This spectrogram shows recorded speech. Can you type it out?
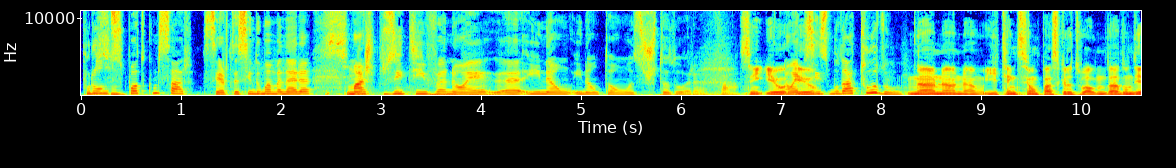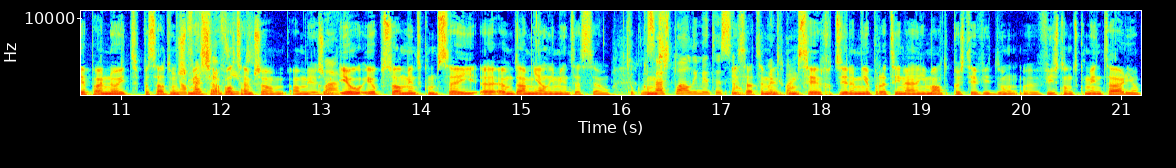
por onde se pode começar, certo? Assim de uma maneira Sim. mais positiva, não é? Ah, e, não, e não tão assustadora. Vá. Sim, eu. não é eu... preciso mudar tudo. Não, não, não. E tem que ser um passo gradual. Mudar de um dia para a noite, passado uns Não meses já voltamos ao, ao mesmo. Claro. Eu, eu pessoalmente comecei a, a mudar a minha alimentação. Tu começaste pela alimentação. Exatamente. Comecei a reduzir a minha proteína animal depois de ter visto um, eh, visto um documentário.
